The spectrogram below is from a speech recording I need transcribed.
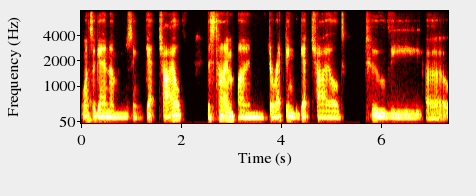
once again, I'm using get child. This time I'm directing the get child to the uh,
